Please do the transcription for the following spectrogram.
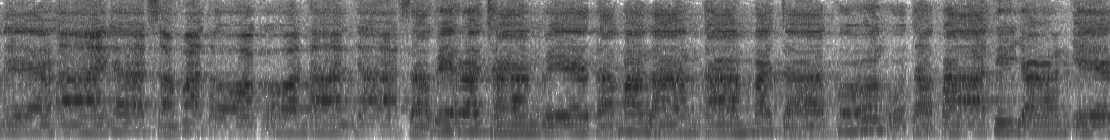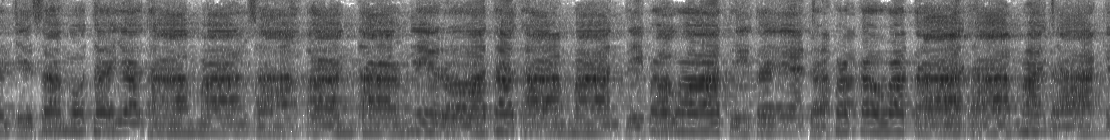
เนอายัสสมโตโกนัญญาสวิรชังเวตมลังธรรมจากโคงอุตตปาทิยังเกณจิสมุทยธรรมังสัพพันตังนิโรธธรรมันติปวัติเตจะภะคะวตาธรรมจากแก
